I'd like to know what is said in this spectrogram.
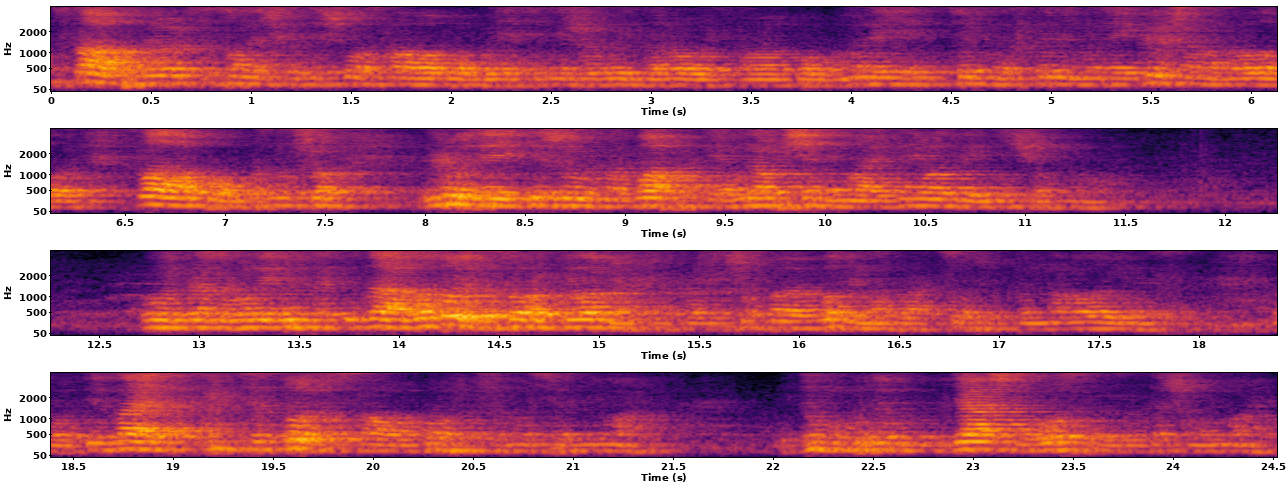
Встав, подивився, сонечко зійшло, слава Богу. Я сьогодні живий, здоровий, слава Богу. У мене є сьогодні на столі, у мене є криша над головою. Слава Богу, тому що люди, які живуть там в Африці, вони взагалі не мають ні води, нічого. Коли каже, вони йдуть за, водою за 40 кілометрів, щоб е, води набрати, сосуд на голові несе. От. І знаєте, це теж слава Божу, що ми сьогодні маємо. І тому будемо вдячні Господу за те, що ми маємо.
